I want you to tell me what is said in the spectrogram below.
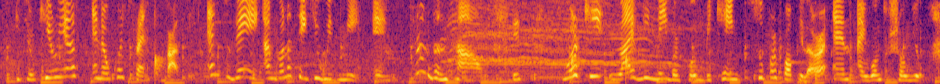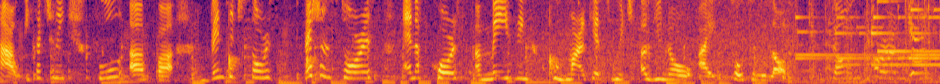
guys, it's your curious and awkward friend Vasi and today I'm gonna take you with me in Camden Town. This quirky, lively neighborhood became super popular and I want to show you how. It's actually full of uh, vintage stores, fashion stores and of course amazing food markets which as you know I totally love. Don't forget!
